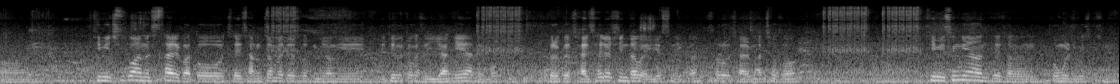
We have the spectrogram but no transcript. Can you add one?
어, 팀이 추구하는 스타일과 또 제 장점에 대해서 분명히 미팅을 통해서 이야기해야 되고 그렇게 잘 살려주신다고 얘기했으니까 서로 잘 맞춰서 팀이 승리하는 데 저는 도움을 주고 싶습니다.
